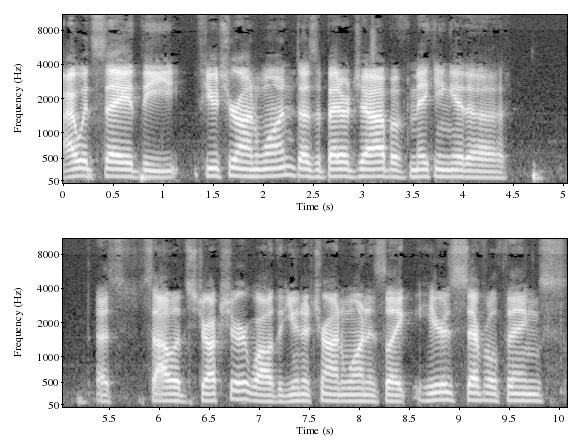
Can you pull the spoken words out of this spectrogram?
I would say the Futuron 1 does a better job of making it a a solid structure while the Unitron 1 is like here's several things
